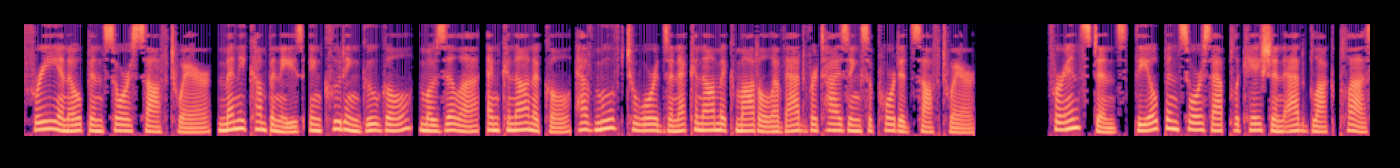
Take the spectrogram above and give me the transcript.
free and open source software, many companies including Google, Mozilla, and Canonical have moved towards an economic model of advertising supported software. For instance, the open-source application AdBlock Plus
